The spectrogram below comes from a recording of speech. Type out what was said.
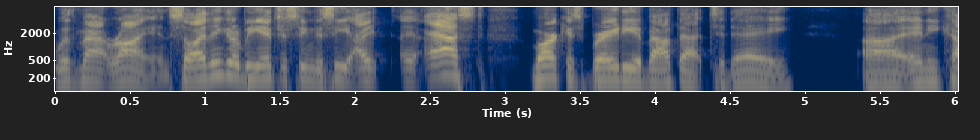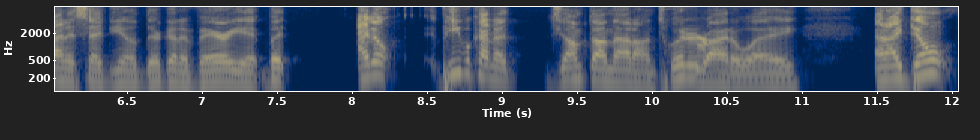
with Matt Ryan. So I think it'll be interesting to see. I, I asked Marcus Brady about that today, uh, and he kind of said, you know, they're going to vary it, but I don't. People kind of jumped on that on Twitter right away. And I don't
